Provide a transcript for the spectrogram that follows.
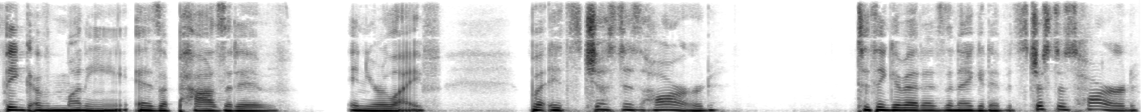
think of money as a positive in your life. But it's just as hard to think of it as a negative. It's just as hard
